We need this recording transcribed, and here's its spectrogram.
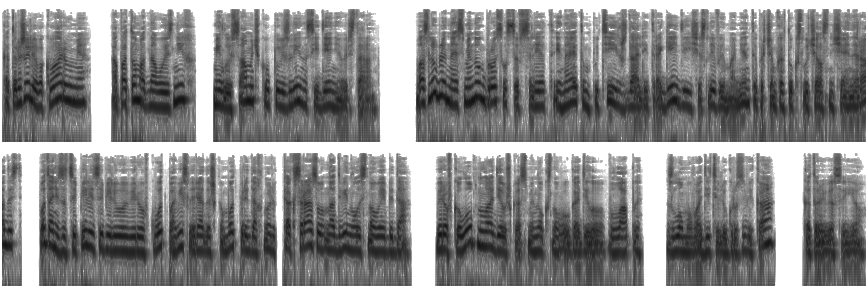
которые жили в аквариуме, а потом одного из них, милую самочку, повезли на съедение в ресторан. Возлюбленный осьминог бросился вслед, и на этом пути их ждали и трагедии, и счастливые моменты, причем как только случалась нечаянная радость, вот они зацепились за белевую веревку, вот повисли рядышком, вот передохнули, как сразу надвинулась новая беда. Веревка лопнула, девушка-осьминог снова угодила в лапы злому водителю грузовика, который вез ее.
